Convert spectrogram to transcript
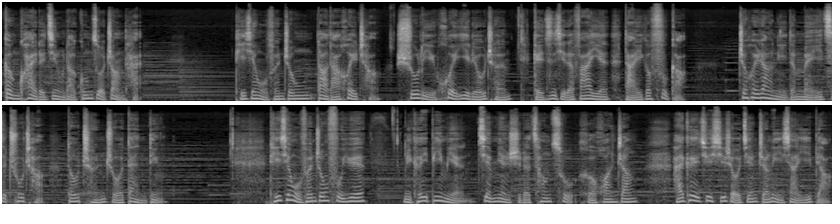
更快的进入到工作状态。提前五分钟到达会场，梳理会议流程，给自己的发言打一个副稿，这会让你的每一次出场都沉着淡定。提前五分钟赴约，你可以避免见面时的仓促和慌张，还可以去洗手间整理一下仪表，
